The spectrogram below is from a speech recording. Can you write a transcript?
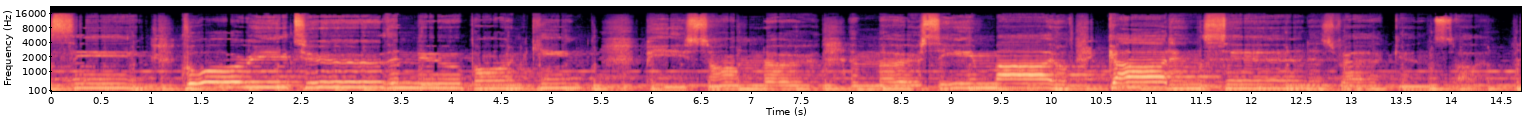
Sing, glory to the newborn King. Peace on earth and mercy mild, God and sin is reconciled.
